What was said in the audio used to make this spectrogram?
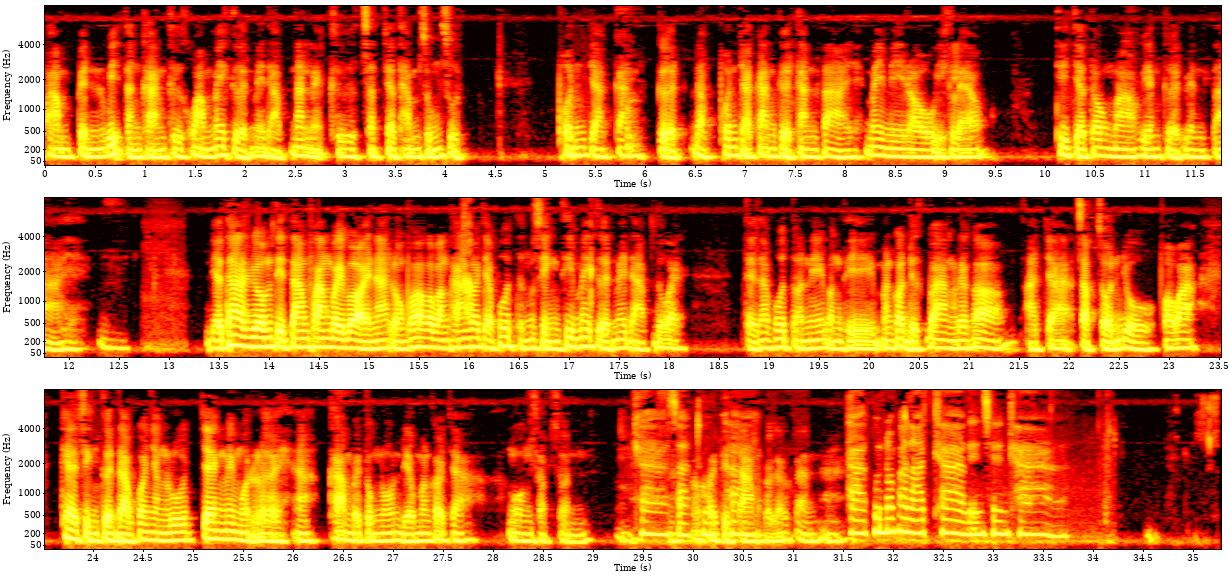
ความเป็นวิสังขารคือความไม่เกิดไม่ดับนั่นแหละคือสัจธรรมสูงสุด พ้นจากการเกิดดับพ้นจากการเกิดการตายไม่มีเราอีกแล้ว ที่จะต้องมาเวียนเกิดเวียนตาย เดี๋ยวถ้าโยมติดตามฟังบ่อยๆนะหลวงพ่อก็บางครั้งก็จะพูดถึงสิ่งที่ไม่เกิดไม่ดับด้วย แต่ถ้าพูดตอนนี้บางทีมันก็ดึกบ้างแล้วก็อาจจะสับสนอยู่ เพราะว่าแค่สิ่งเกิดดับก็ยังรู้แจ้งไม่หมดเลยอะข้ามไปตรงโน้นเดี๋ยวมันก็จะงงสับสนค่ะสาธุค่ะคอยติดตามกันแล้วกันค่ะคุณนพรัตน์ค่ะเรียนเชิญค่ะ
